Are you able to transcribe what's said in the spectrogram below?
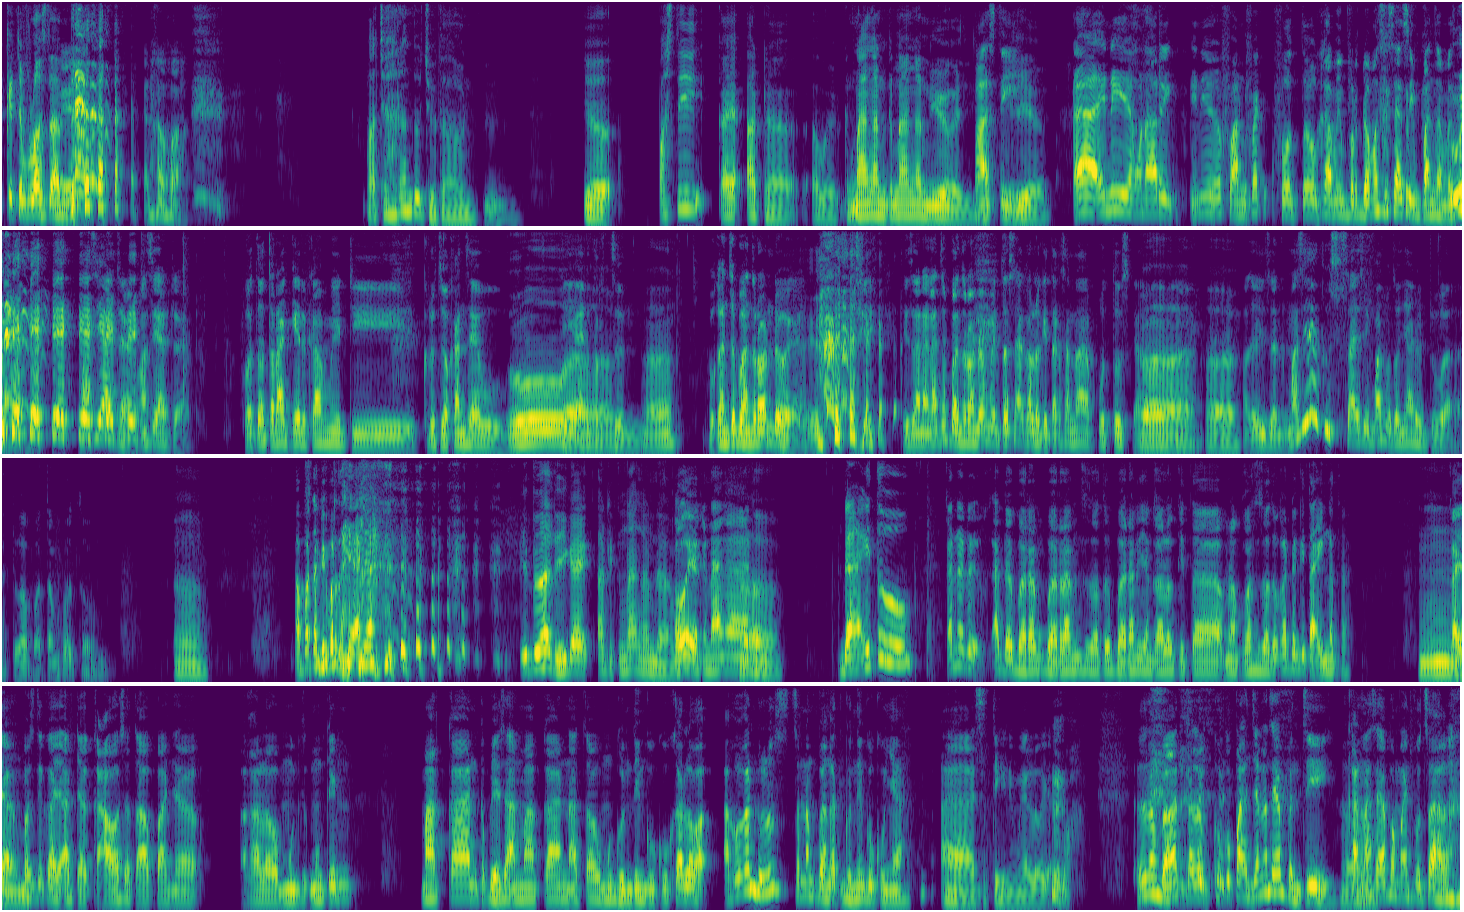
keceplosan Iya. kenapa pacaran tujuh tahun Mm. ya pasti kayak ada apa ya, kenangan-kenangan iya nggak sih Pasti. iya Ah, ini yang menarik. Ini fun fact foto kami berdua masih saya simpan sampai sekarang. Masih ada, masih ada. Foto terakhir kami di Grojogan Sewu. oh Di air terjun. ah, Bukan Coban Rondo ya. di, di sana kan Coban Rondo mitosnya kalau kita ke sana putus kan. Maksudnya di sana- masih aku saya simpan fotonya ada dua, dua potong foto. ah. Apa tadi pertanyaannya? itu tadi kayak ada kenangan dah oh ya kenangan. Ah, ah. Nah itu kan ada ada barang-barang sesuatu barang yang kalau kita melakukan sesuatu kadang kita inget lah. Hmm. kayak pasti kayak ada kaos atau apanya kalau mung- mungkin makan kebiasaan makan atau menggunting kuku kalau aku kan dulu senang banget gunting kukunya. Ah sedih ini melo ya wah senang banget kalau kuku panjang kan saya benci karena saya pemain futsal.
